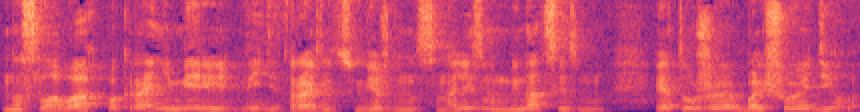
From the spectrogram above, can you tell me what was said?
на словах, по крайней мере, видит разницу между национализмом и нацизмом. Это уже большое дело.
